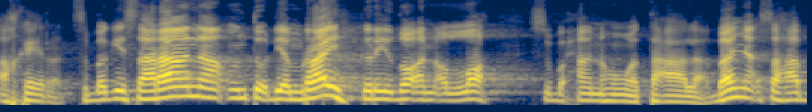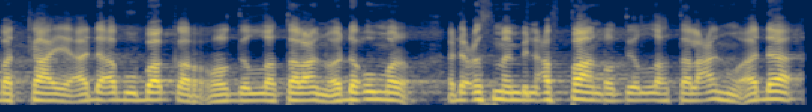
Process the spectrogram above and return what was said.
akhirat. Sebagai sarana untuk dia meraih keridhaan Allah Subhanahu wa taala. Banyak sahabat kaya, ada Abu Bakar radhiyallahu taala anhu, ada Umar, ada Utsman bin Affan radhiyallahu taala anhu, ada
